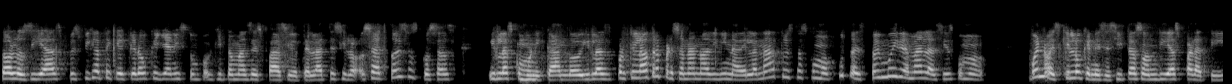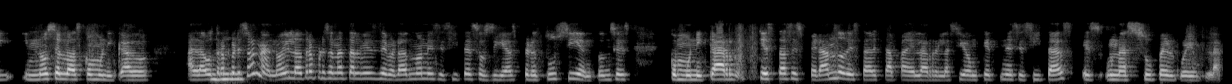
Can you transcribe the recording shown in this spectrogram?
todos los días? Pues fíjate que creo que ya necesito un poquito más de espacio, te late si lo, o sea, todas esas cosas, irlas comunicando, irlas, porque la otra persona no adivina, de la nada tú estás como, puta, estoy muy de mal, así es como, bueno, es que lo que necesitas son días para ti y no se lo has comunicado a la otra persona, ¿no? Y la otra persona tal vez de verdad no necesita esos días, pero tú sí, entonces comunicar qué estás esperando de esta etapa de la relación, qué necesitas, es una súper green flag.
